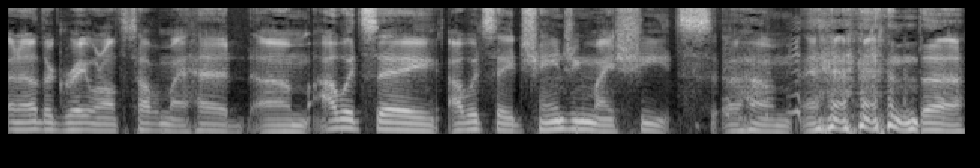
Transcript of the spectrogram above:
another great one off the top of my head, um, I would say I would say changing my sheets, um, and uh,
